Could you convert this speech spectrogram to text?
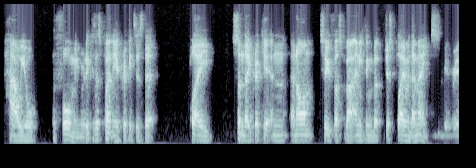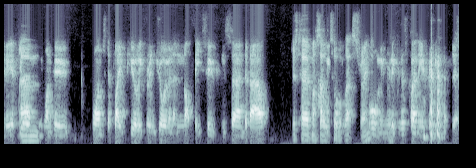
how you're performing, really, because there's plenty of cricketers that play Sunday cricket and, and aren't too fussed about anything but just playing with their mates. Really, if you're um, one who wants to play purely for enjoyment and not be too concerned about. Just heard myself talk. That's strange. Warming, really, because there's plenty of cricket.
